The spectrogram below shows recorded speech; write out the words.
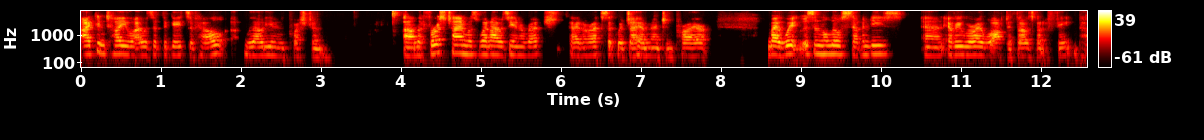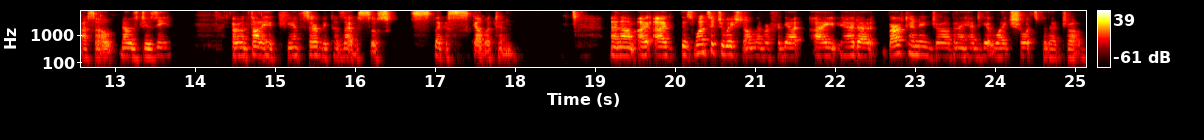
I can tell you I was at the gates of hell without even question. Um, the first time was when I was anorex- anorexic, which I had mentioned prior. My weight was in the low 70s, and everywhere I walked, I thought I was going to faint and pass out. And I was dizzy. Everyone thought I had cancer because I was so like a skeleton. And um, I, I, there's one situation I'll never forget. I had a bartending job and I had to get white shorts for that job.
